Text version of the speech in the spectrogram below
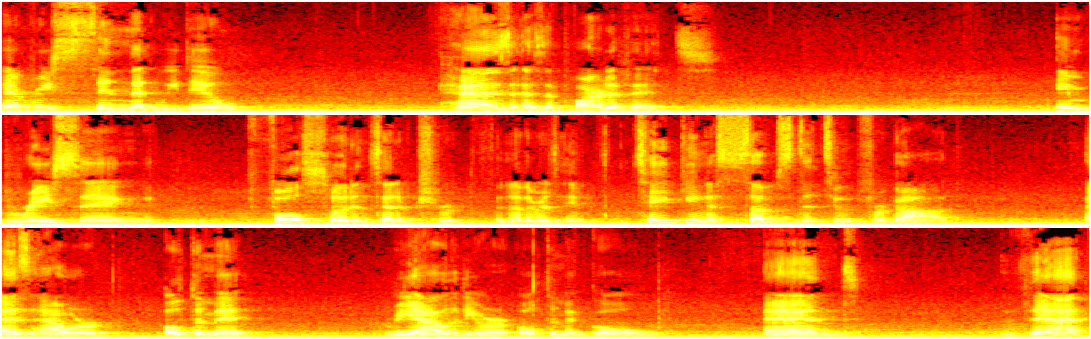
every sin that we do has as a part of it embracing falsehood instead of truth. In other words, in taking a substitute for God as our ultimate reality or our ultimate goal. And that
